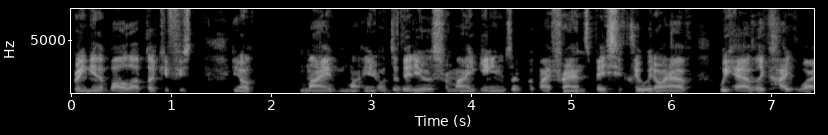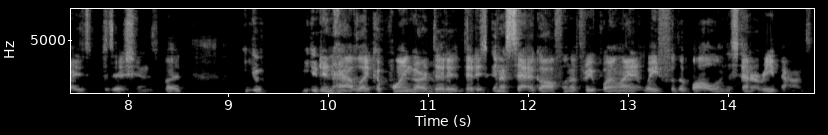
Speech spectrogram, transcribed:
bringing the ball up. Like if you you know my, my you know the videos from my games like with my friends basically we don't have we have like height wise positions but you you didn't have like a point guard that it, that is going to sag off on the three point line and wait for the ball when the center rebounds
